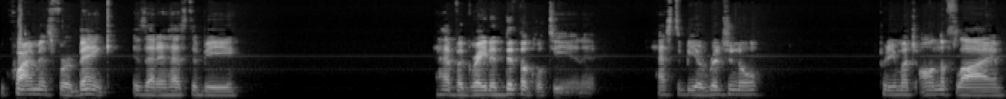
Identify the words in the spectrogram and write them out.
Requirements for a bank is that it has to be have a of difficulty in it. it has to be original, pretty much on the fly,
